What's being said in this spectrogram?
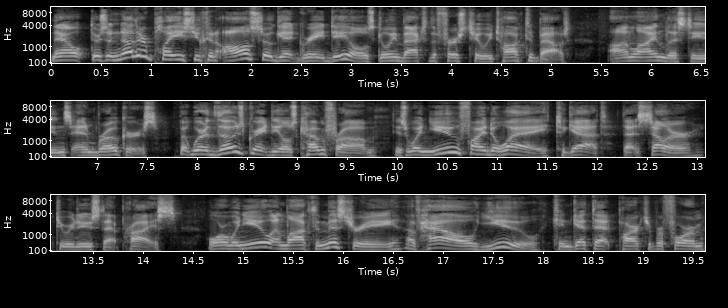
Now, there's another place you can also get great deals going back to the first two we talked about online listings and brokers. But where those great deals come from is when you find a way to get that seller to reduce that price or when you unlock the mystery of how you can get that park to perform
